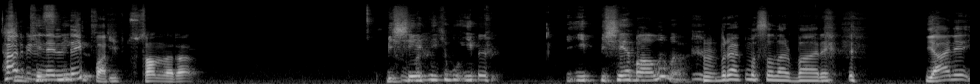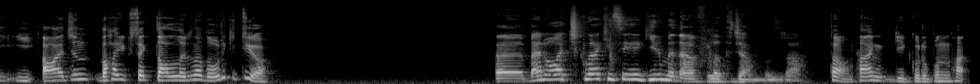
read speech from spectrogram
Her birinin elinde ip var. İp tutanlara bir şeye peki bu ip ip bir şeye bağlı mı? Bırakmasalar bari. Yani ağacın daha yüksek dallarına doğru gidiyor. Ee, ben o açıklığa kesinlikle girmeden fırlatacağım mızrağı. Tamam. Hangi grubun ha-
